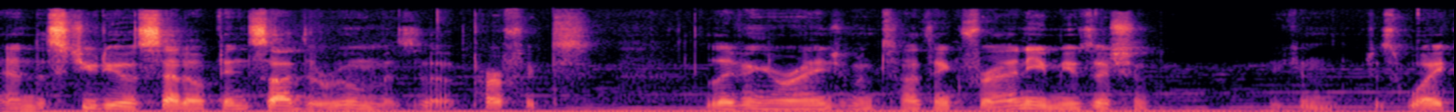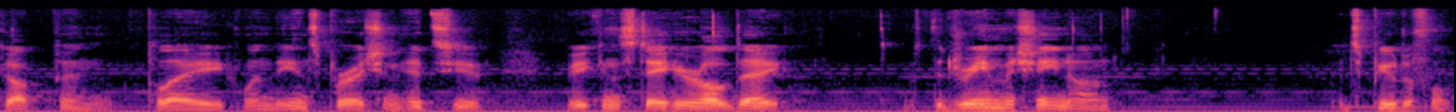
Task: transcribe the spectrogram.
and the studio set up inside the room is a perfect living arrangement. I think for any musician, you can just wake up and play when the inspiration hits you, you can stay here all day with the dream machine on. It's beautiful.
